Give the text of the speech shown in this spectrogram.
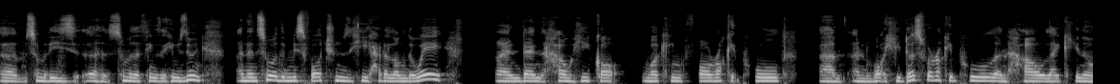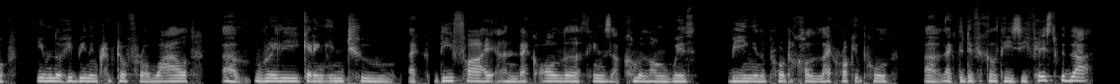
Um, some of these, uh, some of the things that he was doing, and then some of the misfortunes he had along the way, and then how he got working for Rocket Pool, um, and what he does for Rocket Pool, and how like you know even though he'd been in crypto for a while, um, really getting into like DeFi and like all the things that come along with being in the protocol like Rocket Pool, uh, like the difficulties he faced with that.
